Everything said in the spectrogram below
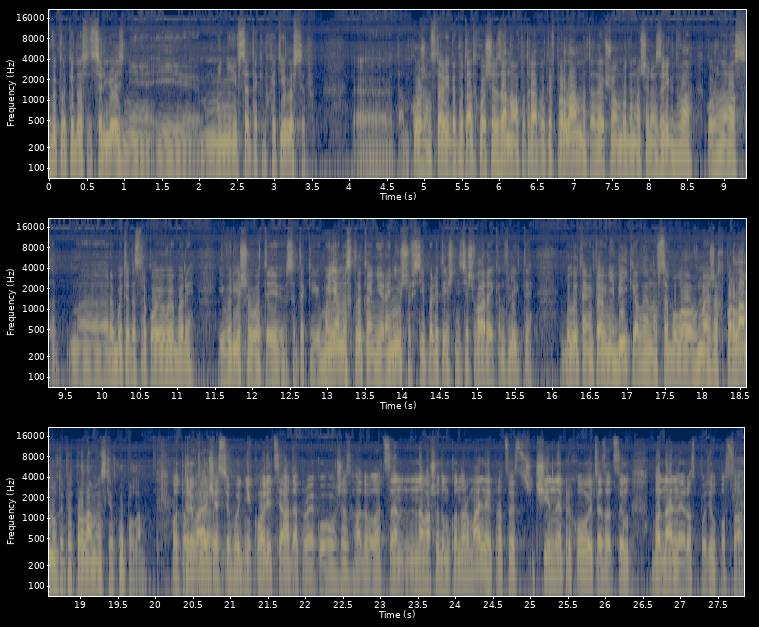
виклики досить серйозні, і мені все-таки б хотілося б. е, Там кожен старий депутат хоче заново потрапити в парламент, але якщо ми будемо через рік-два кожен раз е, робити дострокові вибори і вирішувати все-таки в моєму скликанні раніше всі політичні ці швари і конфлікти були там і певні бійки, але не все було в межах парламенту під парламентським куполом. От Тобто- триваюча сьогодні коаліціада, про яку ви вже згадували, це на вашу думку нормальний процес, чи- не приховується за цим банальний розподіл посад?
